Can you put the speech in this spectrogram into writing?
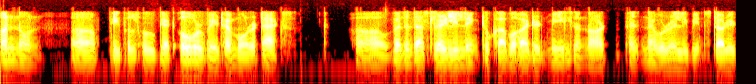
unknown. Uh, people who get overweight have more attacks. Uh, whether that's really linked to carbohydrate meals or not has never really been studied.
